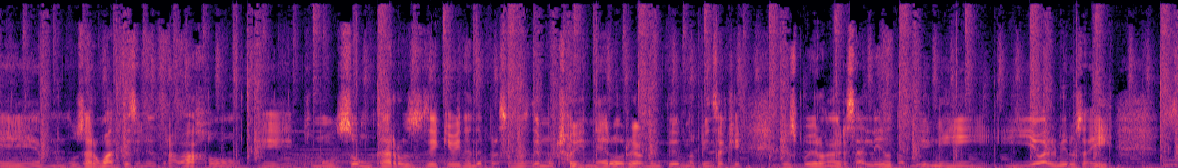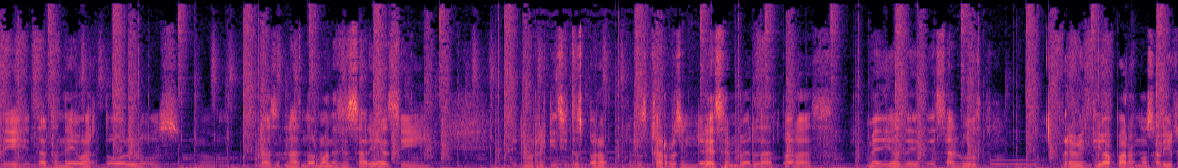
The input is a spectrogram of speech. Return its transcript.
Eh, usar guantes en el trabajo, eh, como son carros de que vienen de personas de mucho dinero, realmente uno piensa que ellos pudieron haber salido también y, llevar el virus ahí. Se tratan de llevar todos los, las, normas necesarias y, los requisitos para que los carros ingresen, ¿verdad? Todas las medidas de, salud preventiva para no salir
